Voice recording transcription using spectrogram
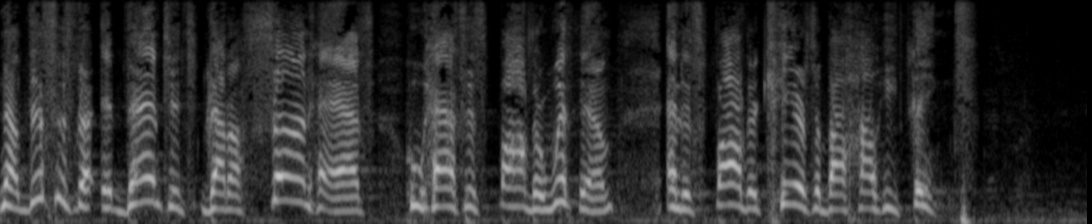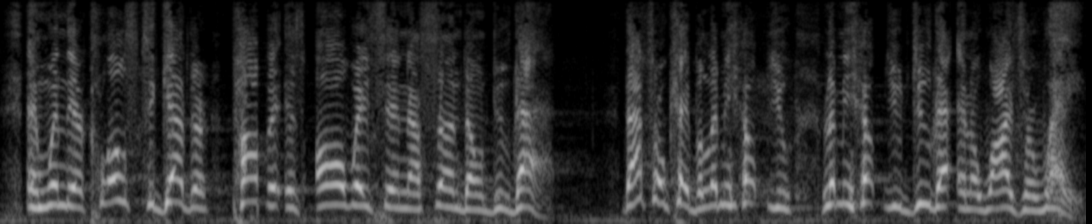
Now, this is the advantage that a son has who has his father with him, and his father cares about how he thinks. And when they're close together, Papa is always saying, Now, son, don't do that. That's okay, but let me help you. Let me help you do that in a wiser way.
